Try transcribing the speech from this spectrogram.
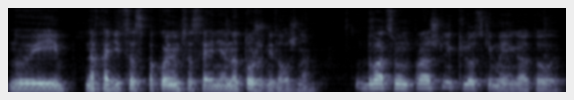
но и находиться в спокойном состоянии она тоже не должна. 20 минут прошли, клетки мои готовы.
